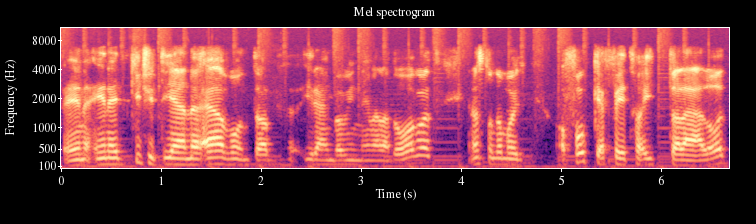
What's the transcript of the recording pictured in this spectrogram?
Én, én egy kicsit ilyen elvontabb irányba vinném el a dolgot. Én azt mondom, hogy a fogkefét, ha itt találod,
